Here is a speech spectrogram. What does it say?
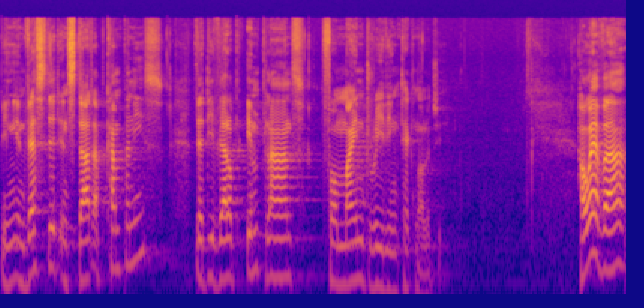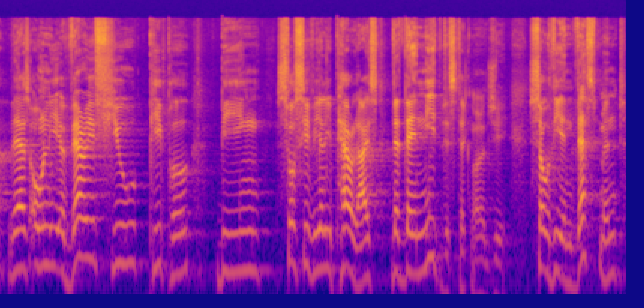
being invested in startup companies that develop implants for mind reading technology. However, there's only a very few people being so severely paralyzed that they need this technology. So the investment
